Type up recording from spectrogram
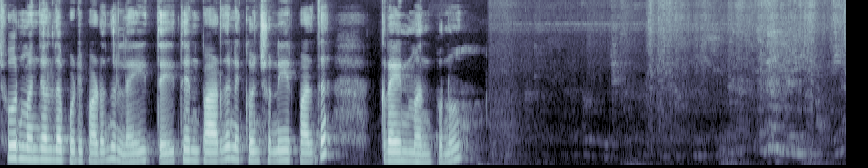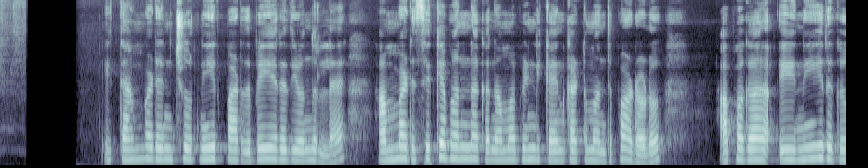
ಚೂರು ಮಂಜಲ್ದ ಪುಡಿ ಪಾಡೊಂದುಲ್ಲೆ ಈತೆ, ಈತೇನು ಪಾಡ್ದು ನೆಕ್ ಒಂಚೂರು ನೀರು ಪಾಡ್ದು, ಗ್ರೈಂಡ್ ಮನ್ಪುನು ಇತ್ತೆ ಅಂಬಡೆ ಒಂಚೂರು ನೀರು ಪಾಡ್ದು ಬೇಯರದಿ ಒಂದುಲ್ಲೆ, ಅಂಬಡೆ ಸಿಕ್ಕೆ ಬಂದಾಗ ನಮ್ಮ ಬೆಂಡಿಕಾಯಿನ ಕಟ್ ಮಂತ್ ಪಾಡೋಡು. ಅಪಗ ಈ ನೀರಿಗೆ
